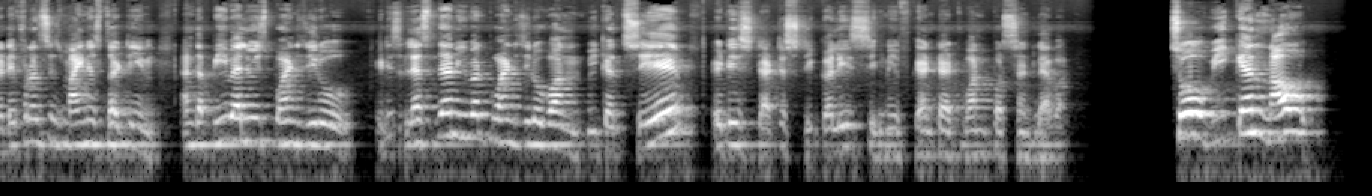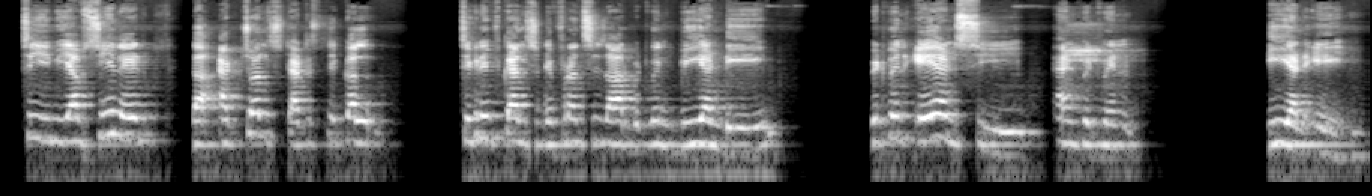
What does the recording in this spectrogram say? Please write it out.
The difference is minus 13 and the p-value is 0.0. It is less than even 0.01. We can say it is statistically significant at 1% level. So we can now see, we have seen it, the actual statistical significance differences are between B and D, between A and C, and between D and A.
